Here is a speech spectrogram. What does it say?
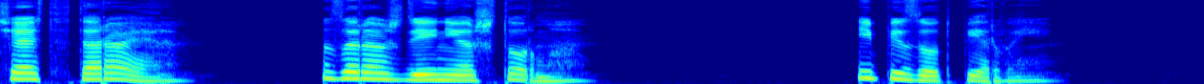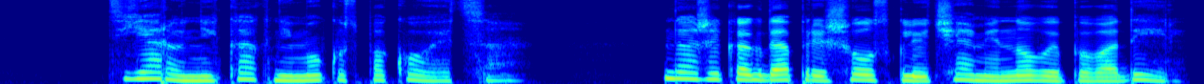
Часть вторая. Зарождение шторма. Эпизод первый. Тьяро никак не мог успокоиться. Даже когда пришел с ключами новый поводырь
